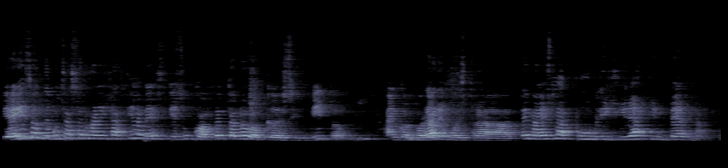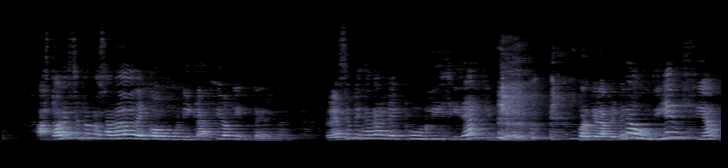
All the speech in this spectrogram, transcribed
Y ahí es donde muchas organizaciones, y es un concepto nuevo que os invito a incorporar en vuestro tema, es la publicidad interna. Hasta ahora siempre hemos hablado de comunicación interna, pero ya se empieza a hablar de publicidad interna, porque la primera audiencia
